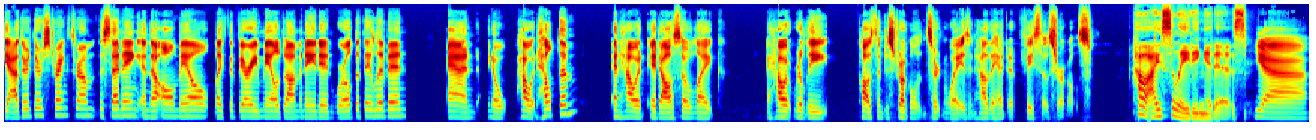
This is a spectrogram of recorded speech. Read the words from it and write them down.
gathered their strength from the setting and the all male, like the very male dominated world that they live in, and you know how it helped them, and how it it also like how it really caused them to struggle in certain ways, and how they had to face those struggles. How isolating it is. Yeah.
